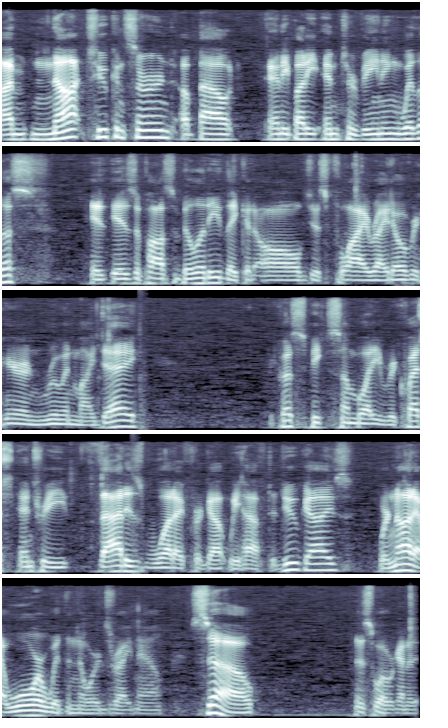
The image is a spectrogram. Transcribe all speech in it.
I'm not too concerned about anybody intervening with us it is a possibility. They could all just fly right over here and ruin my day. Request speak to somebody. Request entry. That is what I forgot we have to do, guys. We're not at war with the Nords right now. So, this is what we're going to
